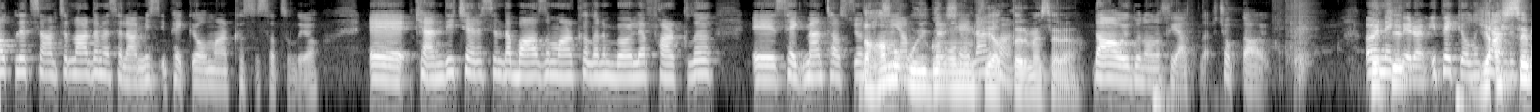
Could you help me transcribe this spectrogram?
outlet center'larda mesela Miss İpek Yol markası satılıyor. Ee, kendi içerisinde bazı markaların böyle farklı e, segmentasyon Daha için mı uygun onun şeyler var. fiyatları mesela? Daha uygun onun fiyatları. Çok daha uygun. Örnek Peki veriyorum. İpek Yol'un yaş kendisine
